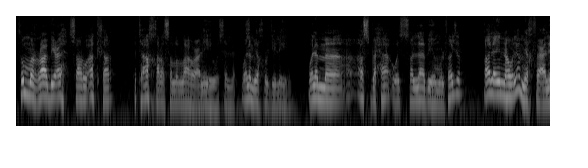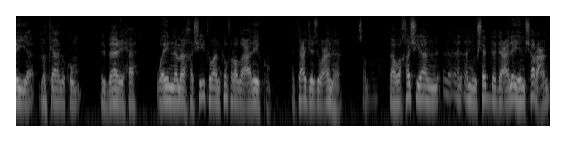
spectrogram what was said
ثم الرابعة صاروا أكثر فتأخر صلى الله عليه وسلم ولم يخرج إليهم. ولما أصبح وصلى بهم الفجر قال إنه لم يخف علي مكانكم البارحة وإنما خشيت أن تفرض عليكم فتعجزوا عنها. فهو خشي أن أن يشدد عليهم شرعا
